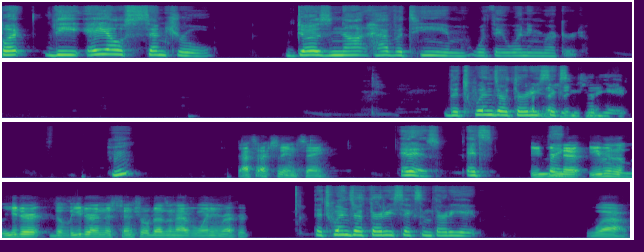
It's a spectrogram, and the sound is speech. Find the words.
but the AL Central does not have a team with a winning record. The Twins are 36 and 38. Hmm? That's actually insane. It is. It's even like, the even the leader the leader in the Central doesn't have a winning record. The Twins are 36 and 38. Wow.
